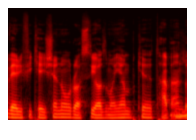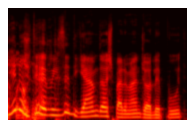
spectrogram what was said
verification و راستی آزمایی هم که طبعا به یه نکته ریز دیگه هم داشت برای من جالب بود.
